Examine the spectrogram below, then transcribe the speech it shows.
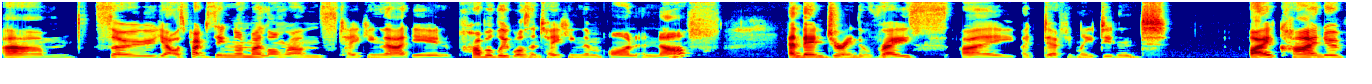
Um, so, yeah, I was practicing on my long runs, taking that in, probably wasn't taking them on enough. And then during the race, I I definitely didn't. I kind of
